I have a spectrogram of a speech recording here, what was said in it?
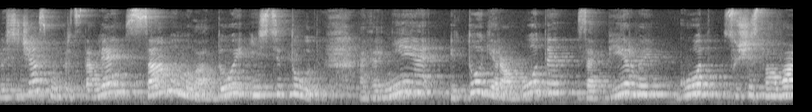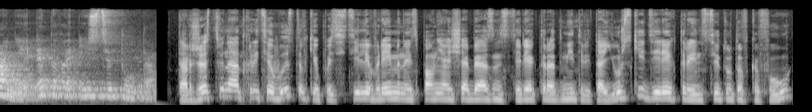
но сейчас мы представляем самый молодой институт, а вернее итоги работы за первый год существования этого института. Торжественное открытие выставки посетили временно исполняющий обязанности ректора Дмитрий Таюрский, директор институтов КФУ,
